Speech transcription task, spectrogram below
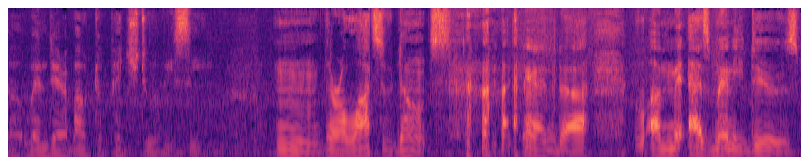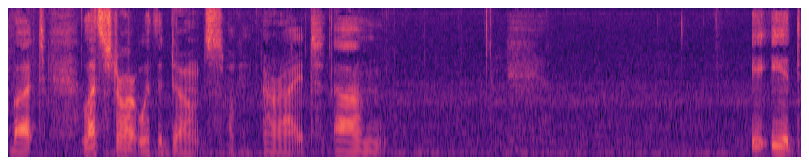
uh, when they're about to pitch to a VC? Mm, there are lots of don'ts and uh, um, as many do's, but let's start with the don'ts. Okay. All right. Um, it, it,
